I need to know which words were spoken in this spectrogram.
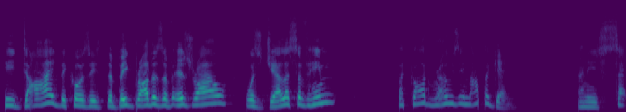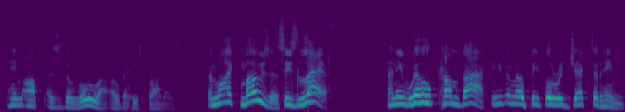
he died because the big brothers of Israel was jealous of him. But God rose him up again and he set him up as the ruler over his brothers. And like Moses, he's left and he will come back, even though people rejected him.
